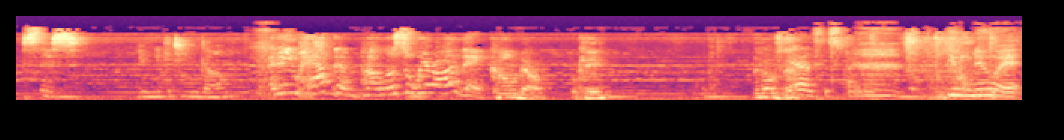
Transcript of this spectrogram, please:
What's this? Your nicotine gum? I know you have them, Paulo, so where are they? Calm down, okay? The hell's that? Yeah, it's the spider. You knew it.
